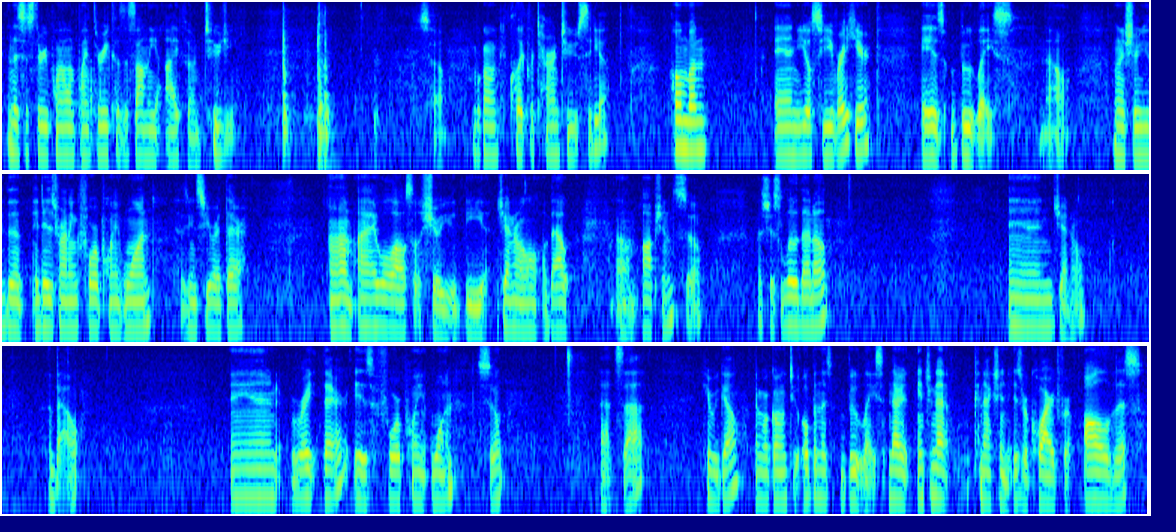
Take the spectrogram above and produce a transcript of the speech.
And this is 3.1.3 because it's on the iPhone 2G. So we're going to click return to Cydia, home button, and you'll see right here is bootlace. Now I'm going to show you that it is running 4.1 as you can see right there. Um, I will also show you the general about um, options so let's just load that up. And general about. And right there is 4.1 so that's that. Here we go and we're going to open this bootlace. Now internet connection is required for all of this.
